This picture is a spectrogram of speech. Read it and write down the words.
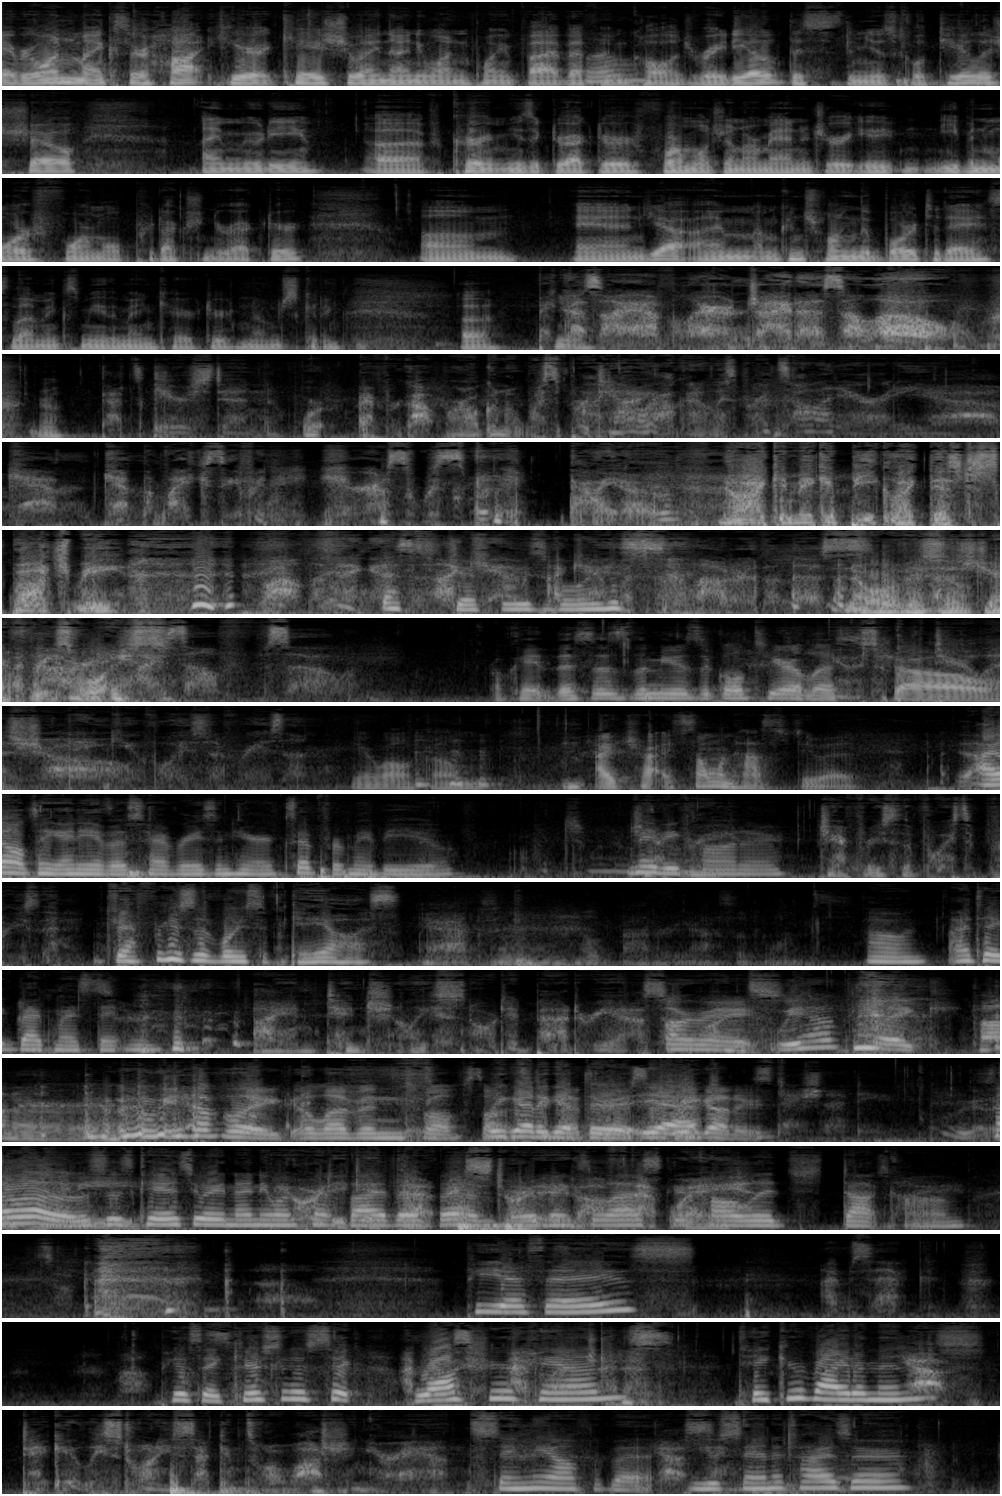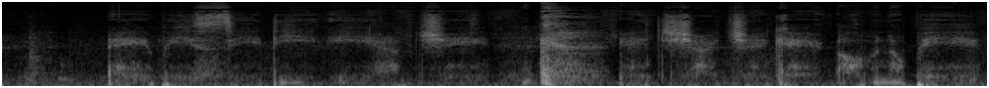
Hey everyone, mics are hot here at KSUA 91.5 FM Hello. College Radio. This is the musical tier list show. I'm Moody, uh, current music director, formal general manager, e- even more formal production director. Um, and yeah, I'm I'm controlling the board today, so that makes me the main character. No, I'm just kidding. Uh, Because I have laryngitis. Hello. yeah. That's Kirsten. We're, I forgot we're all gonna whisper Now tonight. we're all gonna whisper in solidarity. Yeah. Can can the mics even hear us whispering? Kind of. No, I can make it peak like this. Just watch me. Well, the thing That's is, is I Jeffrey's can't, I can't voice. whisper louder than this. No, this is without Jeffrey's hurting voice. Myself. So Okay, this is the musical tier list Musical show. tier list show. thank you, voice of reason. You're welcome. I try. Someone has to do it. I don't think any of us have reason here, except for maybe you. Maybe Jeffrey. Connor. Jeffrey's the voice of reason. Jeffrey's the voice of chaos. I accidentally inhaled battery acid once. Oh, I take back my statement. I intentionally snorted battery acid All right, once. we have like Connor. we have like 11, 12 songs. We gotta to get through it, so yeah. we gotta. Station ID. Hello, this is KSUA We 91.5 that. FM, started Fairbanks, Alaska that way. College.com. It's okay. PSAs. I'm sick. PSA, Kirsten is sick. Wash your hands. Take your vitamins. Yeah. Take at least 20 seconds while washing your hands. Sing the alphabet. Yeah, Use sanitizer. A, B, C, D, E, F, G, H, I, J, K, L, M, N, O, P,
